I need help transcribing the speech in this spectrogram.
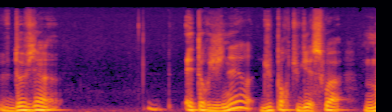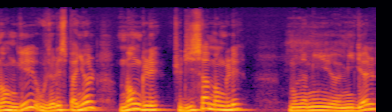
devient est originaire du portugais soit mangué ou de l'espagnol manglé. Tu dis ça manglé mon ami euh, Miguel,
